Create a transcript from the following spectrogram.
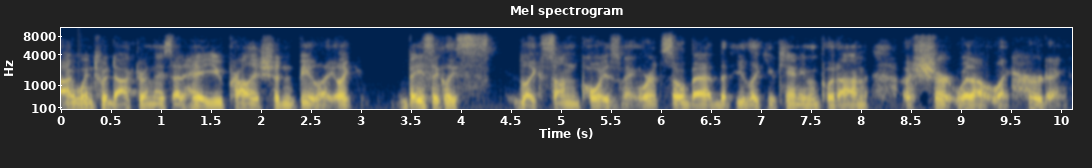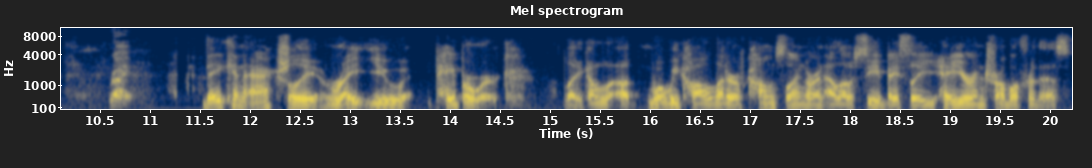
I went to a doctor and they said, "Hey, you probably shouldn't be like like basically like sun poisoning where it's so bad that you like you can't even put on a shirt without like hurting." Right. they can actually write you paperwork like a, a- what we call letter of counseling or an LOC basically hey you're in trouble for this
